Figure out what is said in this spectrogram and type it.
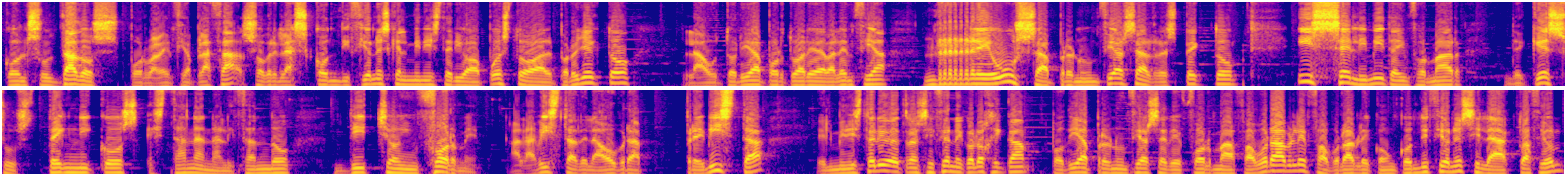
Consultados por Valencia Plaza sobre las condiciones que el Ministerio ha puesto al proyecto, la Autoridad Portuaria de Valencia rehúsa pronunciarse al respecto y se limita a informar de que sus técnicos están analizando dicho informe. A la vista de la obra prevista, el Ministerio de Transición Ecológica podía pronunciarse de forma favorable, favorable con condiciones, si la actuación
